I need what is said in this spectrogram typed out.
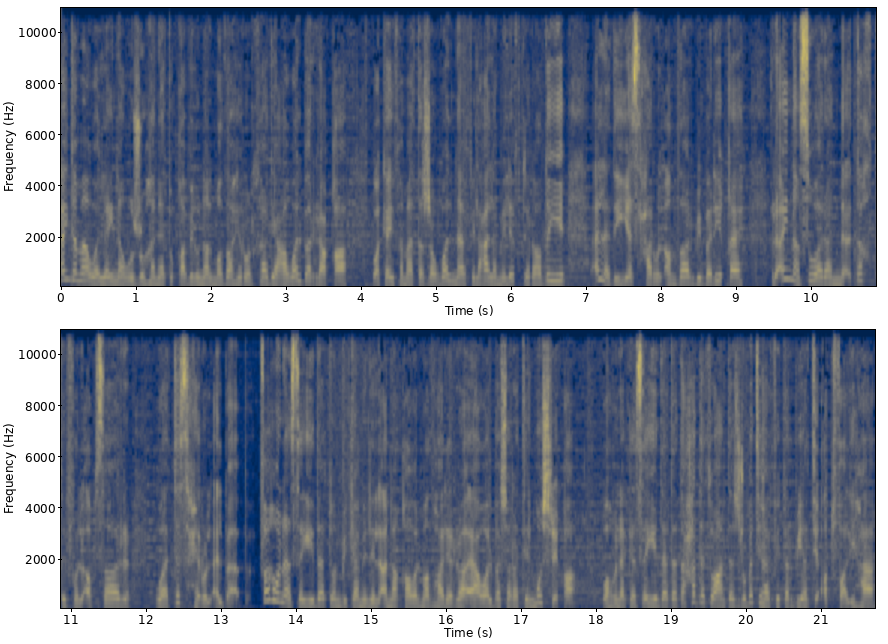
أينما ولينا وجوهنا تقابلنا المظاهر الخادعة والبراقة وكيفما تجولنا في العالم الافتراضي الذي يسحر الأنظار ببريقه رأينا صورا تخطف الأبصار وتسحر الألباب فهنا سيدات بكامل الأناقة والمظهر الرائع والبشرة المشرقة وهناك سيدة تتحدث عن تجربتها في تربية أطفالها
